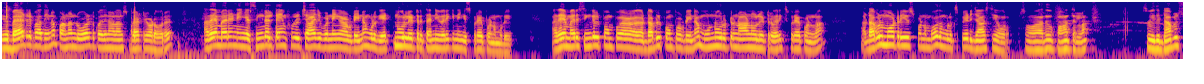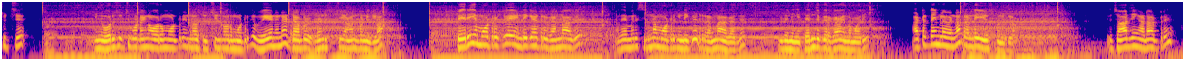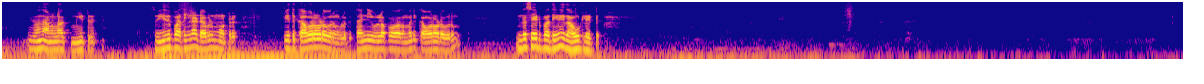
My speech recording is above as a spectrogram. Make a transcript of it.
இது பேட்ரி பார்த்தீங்கன்னா பன்னெண்டு வோல்ட் பதினாலு ஆம்ஸ் பேட்டரியோட வரும் அதே மாதிரி நீங்கள் சிங்கிள் டைம் ஃபுல் சார்ஜ் பண்ணிங்க அப்படின்னா உங்களுக்கு எட்நூறு லிட்டர் தண்ணி வரைக்கும் நீங்கள் ஸ்ப்ரே பண்ண முடியும். அதே மாதிரி சிங்கிள் பம்ப் டபுள் பம்ப் அப்படின்னா முந்நூறு டு நானூறு லிட்டர் வரைக்கும் ஸ்ப்ரே பண்ணலாம். டபுள் மோட்டர் யூஸ் பண்ணும்போது உங்களுக்கு ஸ்பீடு ஜாஸ்தியாக வரும். ஸோ அது பார்த்துடலாம். ஸோ இது டபுள் சுவிட்சு நீங்கள் ஒரு சுவிட்ச் போட்டிங்கன்னா ஒரு மோட்ரு இன்னொரு சுவிட்ச் இன்னொரு மோட்டருக்கு வேணும்னா டபுள் ரெண்டு சுவிட்சையும் ஆன் பண்ணிக்கலாம். பெரிய மோட்டருக்கு இண்டிகேட்டர் ரன் ஆகுது அதே மாதிரி சின்ன மோட்டருக்கு இண்டிகேட்டர் ரன் ஆகாது. இதை நீங்கள் தெரிஞ்சுக்கிறக்காக இந்த மாதிரி. அட் அ டைமில் வேணால் ரெண்டையும் யூஸ் பண்ணிக்கலாம். இது சார்ஜிங் அடாப்டரு இது வந்து அனலாக் மீட்ரு ஸோ இது பார்த்திங்கன்னா டபுள் மோட்ரு இது கவரோடு வரும் உங்களுக்கு. தண்ணி உள்ளே போகாத மாதிரி கவரோட வரும். இந்த சைடு பார்த்தீங்கன்னா இது அவுட்லெட்டு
